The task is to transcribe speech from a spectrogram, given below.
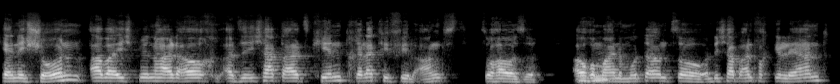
Kenne ich schon, aber ich bin halt auch, also ich hatte als Kind relativ viel Angst zu Hause, auch mhm. um meine Mutter und so. Und ich habe einfach gelernt,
